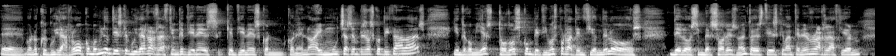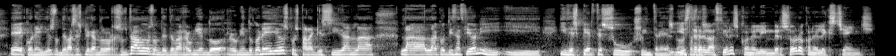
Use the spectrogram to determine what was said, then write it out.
eh, bueno, que cuidarlo, o como mínimo tienes que cuidar la relación que tienes, que tienes con, con él. ¿no? Hay muchas empresas cotizadas y, entre comillas, todos competimos por la atención de los, de los inversores, ¿no? entonces tienes que mantener una relación eh, con ellos, donde vas explicando los resultados, donde te vas reuniendo, reuniendo con ellos, pues para que sigan la, la- la cotización y, y- y despiertes su, su interés. ¿no? ¿Y esta Entonces, relación es con el inversor o con el exchange?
